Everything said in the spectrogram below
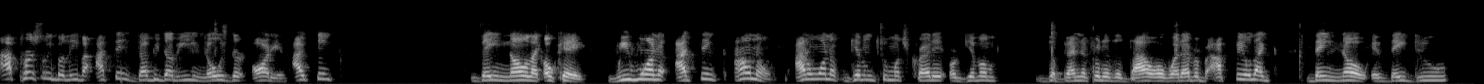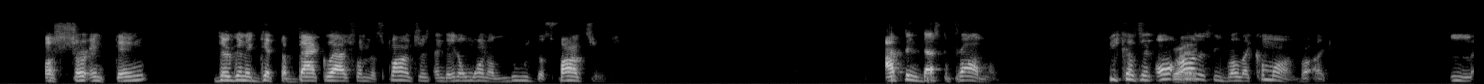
I personally believe I think WWE knows their audience. I think they know, like, okay, we want to. I think I don't know. I don't want to give them too much credit or give them the benefit of the doubt or whatever, but I feel like they know if they do a certain thing, they're gonna get the backlash from the sponsors, and they don't want to lose the sponsors. I think that's the problem. Because in all right. honesty, bro, like, come on, bro, like, l-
